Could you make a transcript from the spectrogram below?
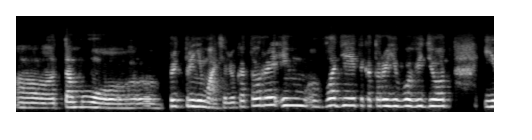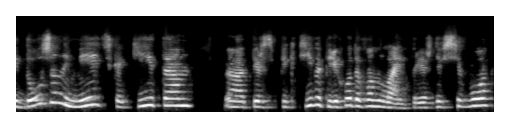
тому предпринимателю, который им владеет и который его ведет, и должен иметь какие-то перспектива перехода в онлайн. Прежде всего,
